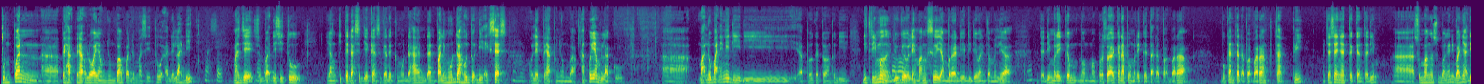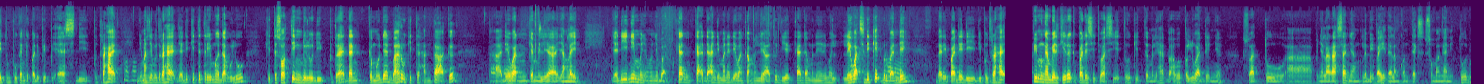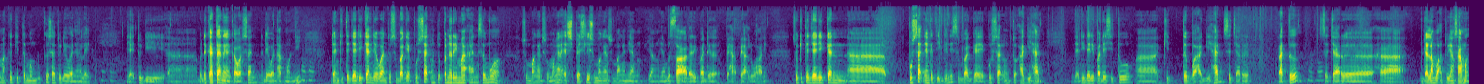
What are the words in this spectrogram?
tumpuan uh, pihak-pihak luar yang menyumbang pada masa itu adalah di Masih. masjid sebab di situ yang kita dah sediakan segala kemudahan dan paling mudah untuk diakses oleh pihak penyumbang. Apa yang berlaku? Uh, maklumat ini di, di apa kata orang tu di, diterima juga oleh mangsa yang berada di Dewan Kamelia. Jadi mereka mem- mempersoalkan kenapa mereka tak dapat barang. Bukan tak dapat barang tetapi macam saya nyatakan tadi uh, sumbangan-sumbangan ini banyak ditumpukan kepada PPS di Putrahad, di Masjid Putrahad. Jadi kita terima dahulu, kita sorting dulu di Putrahad dan kemudian baru kita hantar ke uh, Dewan Kamelia yang lain. Jadi ini men- menyebabkan keadaan di mana Dewan Kamelia tu dia kadang menerima lewat sedikit berbanding daripada di di Putrahad. Tapi mengambil kira kepada situasi itu kita melihat bahawa perlu adanya suatu uh, penyelarasan yang lebih baik dalam konteks sumbangan itu maka kita membuka satu dewan yang lain iaitu di uh, berdekatan dengan kawasan Dewan Harmoni dan kita jadikan dewan itu sebagai pusat untuk penerimaan semua sumbangan-sumbangan especially sumbangan-sumbangan yang yang yang besar daripada pihak-pihak luar ni. So kita jadikan uh, pusat yang ketiga ni sebagai pusat untuk agihan. Jadi daripada situ uh, kita buat agihan secara rata, secara uh, dalam waktu yang sama.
